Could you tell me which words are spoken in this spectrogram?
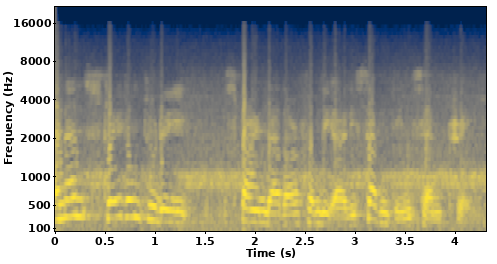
and then straight onto the spine leather from the early 17th century.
